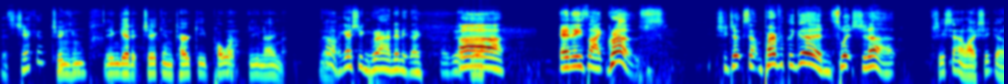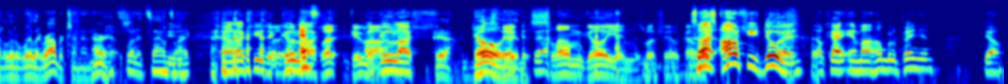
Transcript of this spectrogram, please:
It's chicken. Chicken. Mhm. You can get it chicken, turkey, pork, you name it. Oh, I guess you can grind anything. Uh, and he's like, gross. She took something perfectly good and switched it up. She sounded like she got a little Willie Robertson in her. That's what it sounds She's like. Sound like she's a What, goulash. what, what, A goulash. goulash. Yeah, Phil gullion. Slum gullion is what Phil calls So it. But all she's doing, okay, in my humble opinion, you know,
